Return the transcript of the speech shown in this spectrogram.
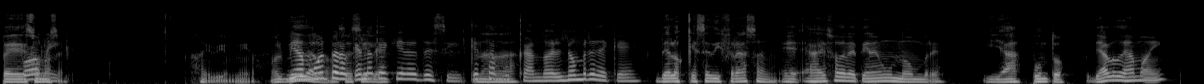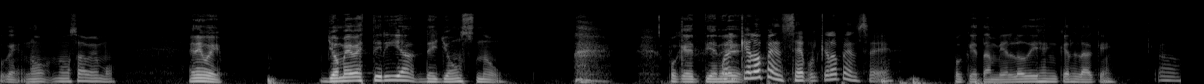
Pero eso no sé. Ay, Dios mío. Mi Olvídalo, amor, pero ¿qué es lo que quieres decir? ¿Qué estás Nada. buscando? ¿El nombre de qué? De los que se disfrazan. Eh, a eso le tienen un nombre. Y ya, punto. Ya lo dejamos ahí porque no, no sabemos. Anyway, yo me vestiría de Jon Snow. porque tiene... ¿Por qué lo pensé? ¿Por qué lo pensé? Porque también lo dije en que es la que... Oh.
